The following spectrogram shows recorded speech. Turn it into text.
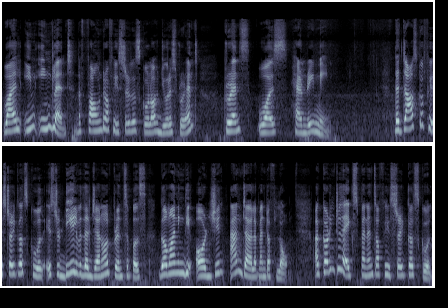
while in England, the founder of historical school of jurisprudence prudence was Henry Maine. The task of historical school is to deal with the general principles governing the origin and development of law. According to the exponents of historical school,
